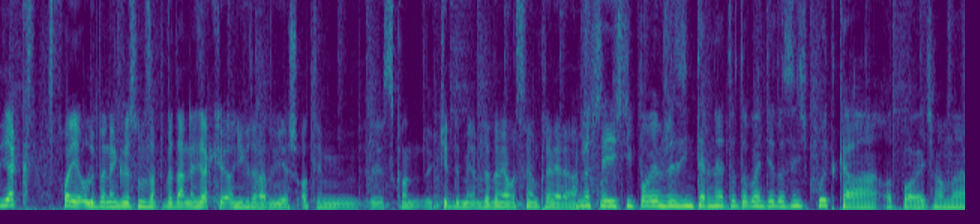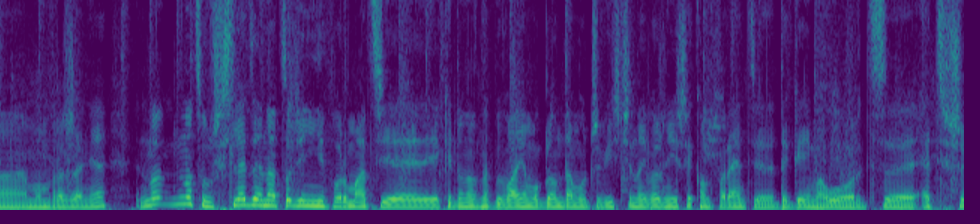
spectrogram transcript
jak twoje ulubione gry są zapowiadane, jak o nich dowiadujesz, o tym, skąd, kiedy będą miały swoją premierę na Znaczy, przykład? jeśli powiem, że z internetu, to będzie dosyć płytka odpowiedź, mam, mam wrażenie. No, no cóż, śledzę na co dzień informacje, jakie do nas napływają, oglądam oczywiście najważniejsze konferencje, The Game Awards, E3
